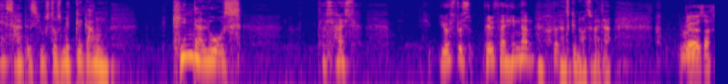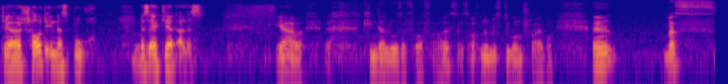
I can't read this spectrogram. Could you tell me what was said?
Deshalb ist Justus mitgegangen. Kinderlos. Das heißt, Justus will verhindern, dass... Ganz genau, zweiter. der sagt, er schaut in das Buch. Das erklärt alles. Ja, aber äh, kinderloser Vorfahre, das ist auch eine lustige Umschreibung. Äh, was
